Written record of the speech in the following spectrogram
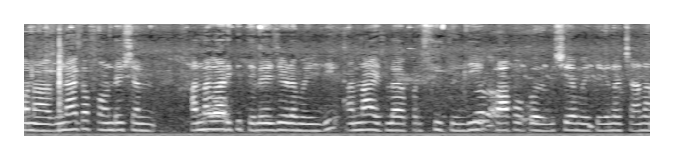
మన వినాయక ఫౌండేషన్ అన్నగారికి తెలియజేయడం అయింది. అన్న ఇట్లా పరిస్థితి ఉంది. పాప విషయం అయితే కనుక చాలా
